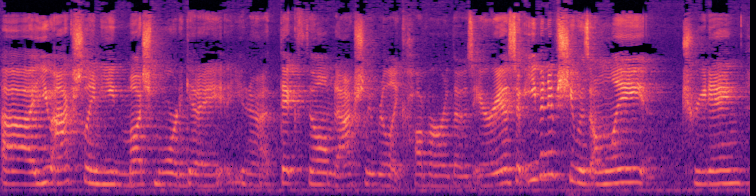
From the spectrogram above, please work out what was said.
Uh, you actually need much more to get a, you know, a thick film to actually really cover those areas. So even if she was only treating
